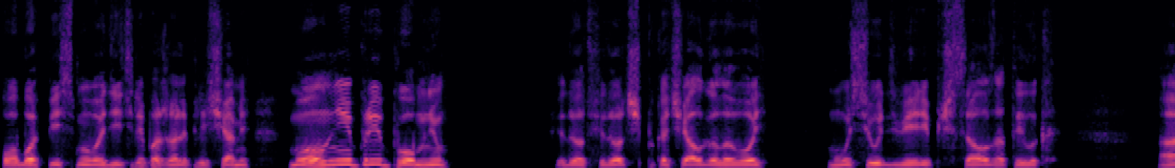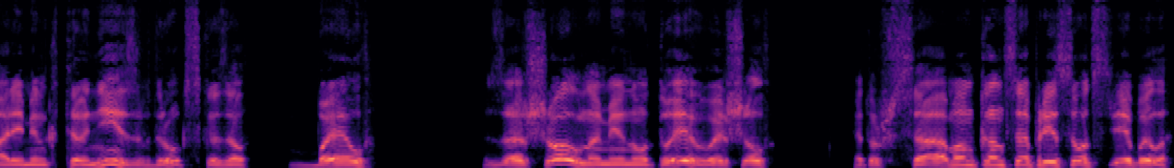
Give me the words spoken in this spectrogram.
Оба письмоводителя пожали плечами. Мол, не припомню. Федот Федотович покачал головой. Муся у двери почесал затылок. А Ремингтонис вдруг сказал «Был». Зашел на минуту и вышел. Это уж в самом конце присутствия было.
